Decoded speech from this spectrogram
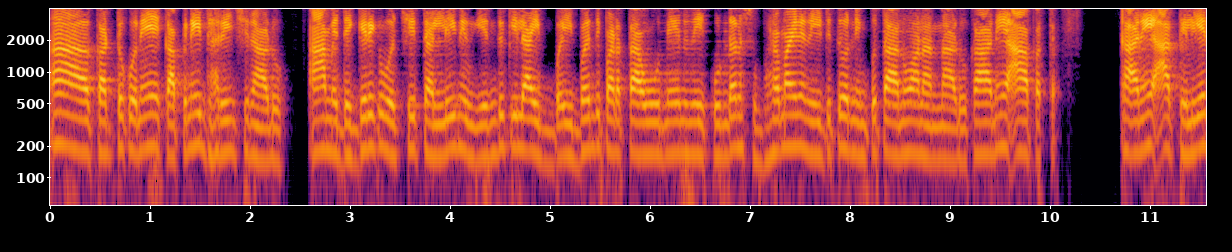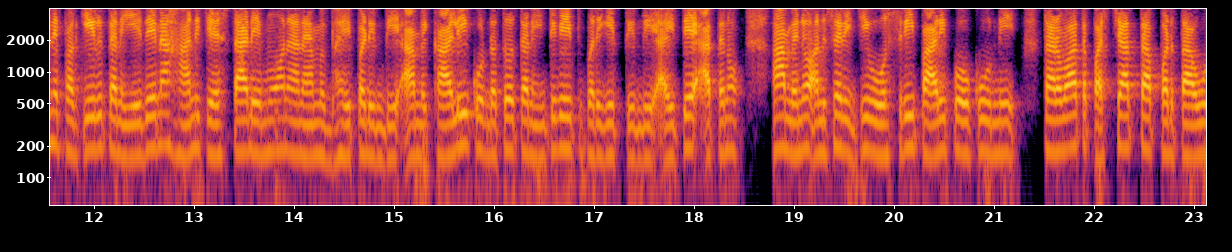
ఆ కట్టుకునే కపిని ధరించినాడు. ఆమె దగ్గరికి వచ్చి తల్లి నువ్వు ఎందుకు ఇలా ఇబ్బ- ఇబ్బంది పడతావు? నేను నీ కుండను శుభ్రమైన నీటితో నింపుతాను అని అన్నాడు. కానీ ఆ కానీ ఆ తెలియని పకీరు తను ఏదైనా హాని చేస్తాడేమో అని ఆమె భయపడింది. ఆమె ఖాళీ కుండతో తన ఇంటి వైపు పరిగెత్తింది. అయితే అతను ఆమెను అనుసరించి ఓ స్త్రీ పారిపోకు నీ తర్వాత పశ్చాత్తాపడతావు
